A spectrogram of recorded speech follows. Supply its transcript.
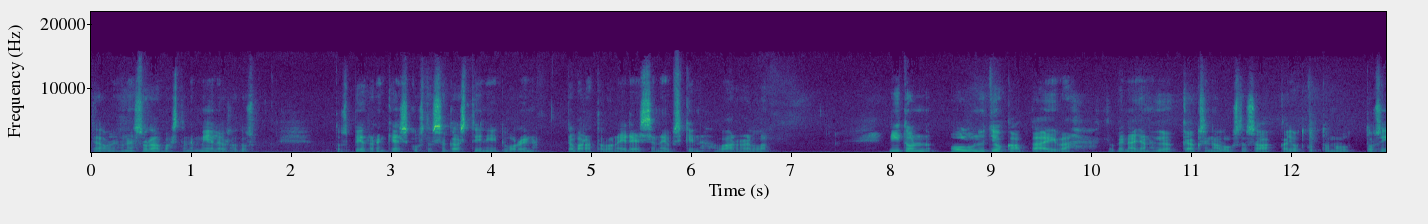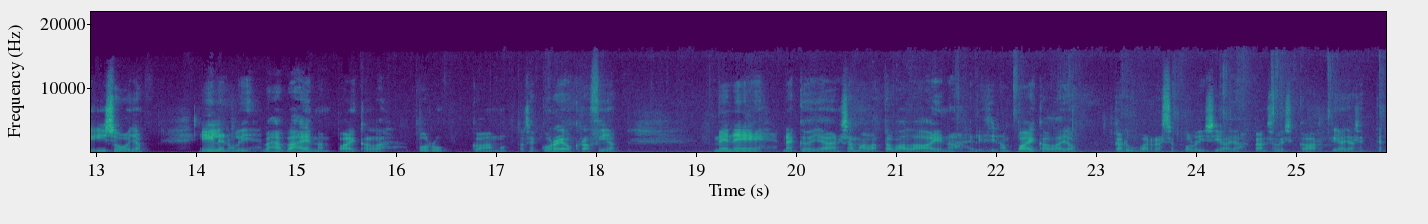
Täällä oli sellainen sodanvastainen mielenosoitus tuossa Pietarin keskustassa Gastini Dvorin tavaratalon edessä Nevskin varrella. Niitä on ollut nyt joka päivä Venäjän hyökkäyksen alusta saakka. Jotkut on ollut tosi isoja. Eilen oli vähän vähemmän paikalla porukkaa, mutta se koreografia menee näköjään samalla tavalla aina. Eli siinä on paikalla jo kadun varressa poliisia ja kansalliskaartia ja sitten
